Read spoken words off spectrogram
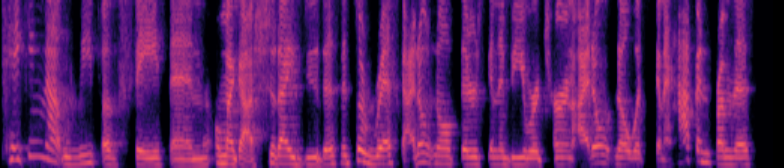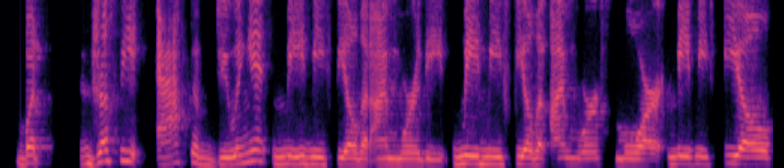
Taking that leap of faith and, oh my gosh, should I do this? It's a risk. I don't know if there's going to be a return. I don't know what's going to happen from this. But just the act of doing it made me feel that I'm worthy, made me feel that I'm worth more, made me feel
